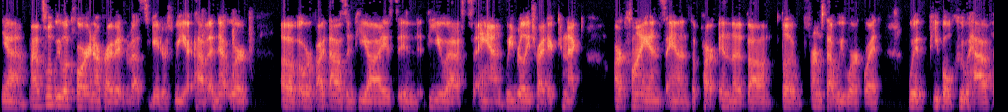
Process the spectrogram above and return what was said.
Yeah that's what we look for in our private investigators. We have a network of over 5000 pis in the us and we really try to connect our clients and the part in the, the the firms that we work with with people who have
